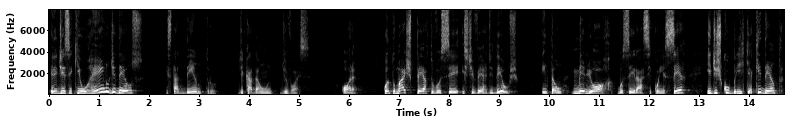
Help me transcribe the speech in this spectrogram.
Ele disse que o reino de Deus está dentro de cada um de vós. Ora, quanto mais perto você estiver de Deus, então melhor você irá se conhecer e descobrir que aqui dentro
